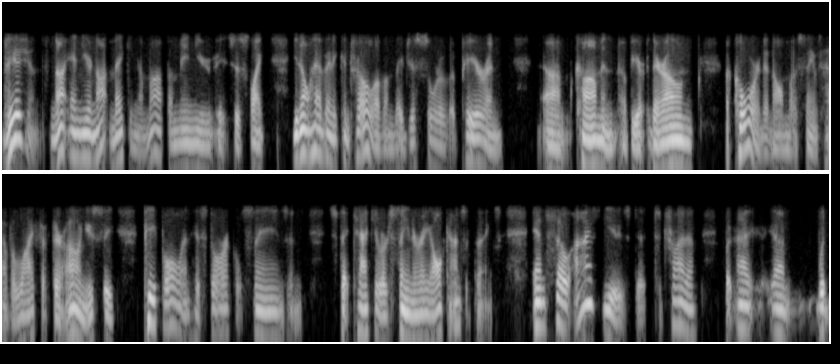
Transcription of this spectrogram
visions. Not and you're not making them up. I mean you it's just like you don't have any control of them they just sort of appear and um come and of your their own accord it almost seems have a life of their own. You see people and historical scenes and spectacular scenery, all kinds of things. And so I used it to try to, but I um, would,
